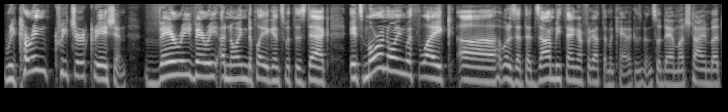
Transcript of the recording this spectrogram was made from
recurring creature creation. Very, very annoying to play against with this deck. It's more annoying with, like, uh, what is that? That zombie thing? I forgot the mechanic. It's been so damn much time. But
